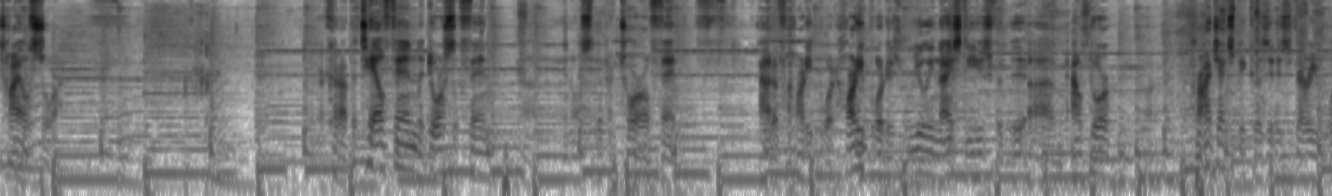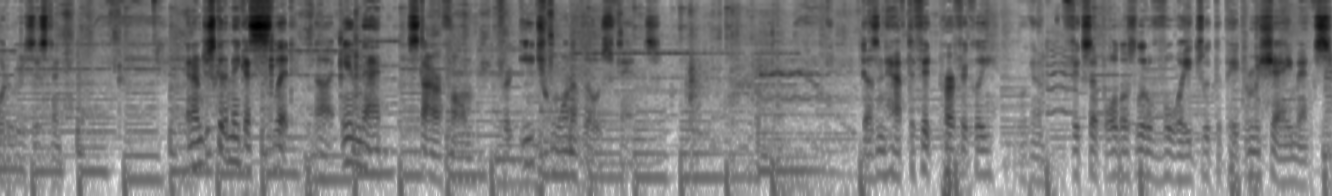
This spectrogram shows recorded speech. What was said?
tile saw. I cut out the tail fin, the dorsal fin, uh, and also the pectoral fin out of HardieBoard. HardieBoard is really nice to use for the uh, outdoor projects because it is very water resistant. And I'm just going to make a slit uh, in that styrofoam for each one of those fins. Doesn't have to fit perfectly. We're going to fix up all those little voids with the paper mache mix.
